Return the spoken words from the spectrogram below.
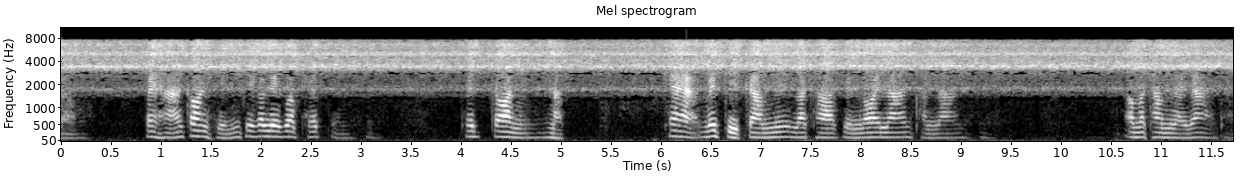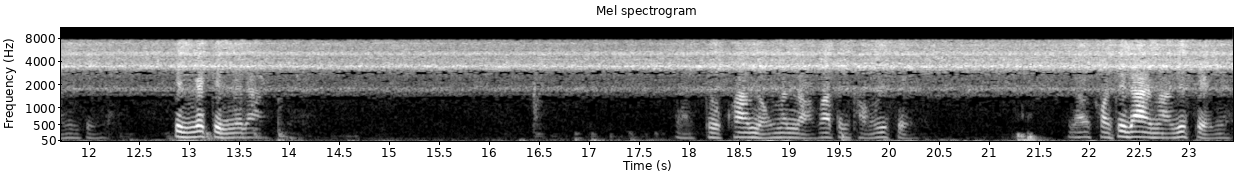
เรา ไปหาก้อนหินที่เขาเรียกว่าเพชรเพชรก้อนหนัก แค่ไม่กี่กรัมนี่ราคาเป็นร้อยล้านพันล้าน เอามาทำอะไรได้ถามจริงๆกินก็กินไม่ได้ถูกความหลงมันหลอกว่าเป็นของวิเศษ แล้วคนที่ได้มาวิเศษเนี่ย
